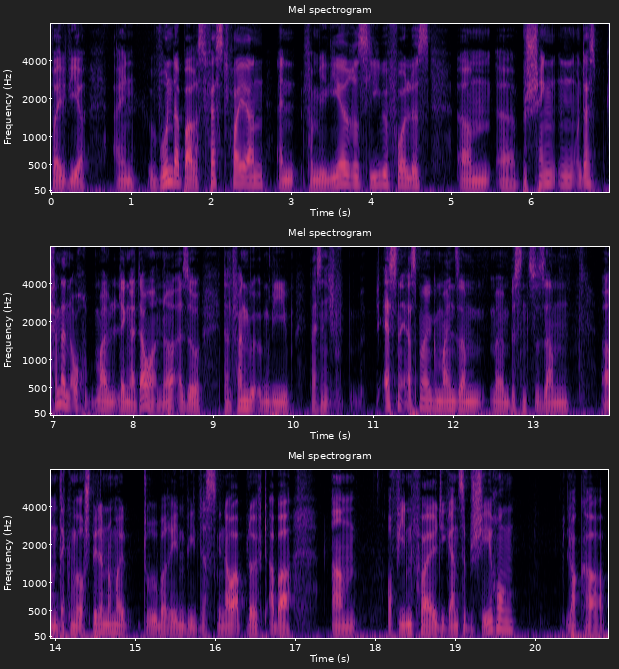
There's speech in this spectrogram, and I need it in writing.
weil wir ein wunderbares Fest feiern, ein familiäres, liebevolles ähm, äh, Beschenken und das kann dann auch mal länger dauern. Ne? Also dann fangen wir irgendwie, weiß nicht, essen erstmal gemeinsam äh, ein bisschen zusammen. Ähm, da können wir auch später nochmal drüber reden, wie das genau abläuft. Aber ähm, auf jeden Fall die ganze Bescherung locker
